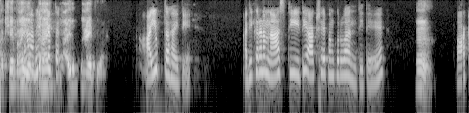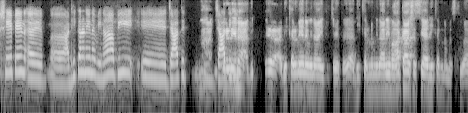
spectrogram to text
आक्षेपः न युक्तः अभिव्यक्त- इति वा? अयुक्तः इति। अधिकरणं नास्ति इति आक्षेपं कुर्वन्ति ते। हा, आक्षेपेण अधिकरणेन विना अपि ए, जाति अधिकरणेन विना इति चेत् अधिकरणम् इदानीम् आकाशस्य अधिकरणम् अस्ति वा?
